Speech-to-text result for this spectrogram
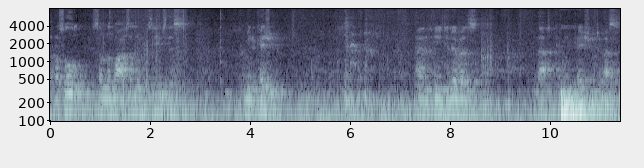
the Rasul receives this communication and he delivers that communication to us.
